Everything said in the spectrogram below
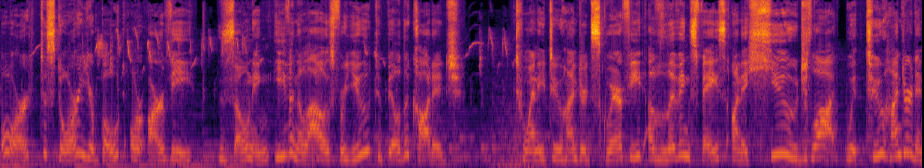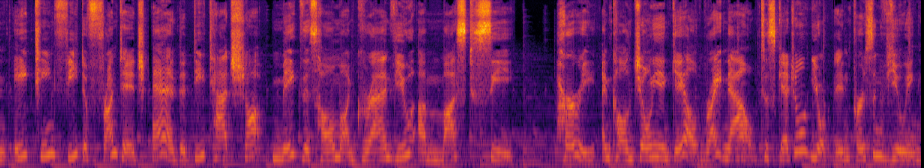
or to store your boat or RV. Zoning even allows for you to build a cottage. 2,200 square feet of living space on a huge lot with 218 feet of frontage and a detached shop make this home on Grandview a must see. Hurry and call Joni and Gail right now to schedule your in person viewing.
